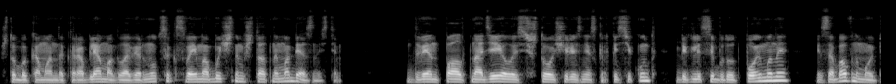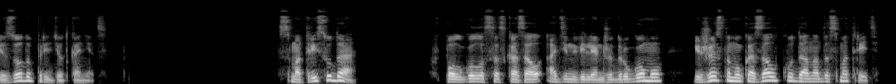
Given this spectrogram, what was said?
чтобы команда корабля могла вернуться к своим обычным штатным обязанностям. Двенпалт надеялась, что через несколько секунд беглецы будут пойманы, и забавному эпизоду придет конец. «Смотри сюда!» — в полголоса сказал один Виленджи другому и жестом указал, куда надо смотреть.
